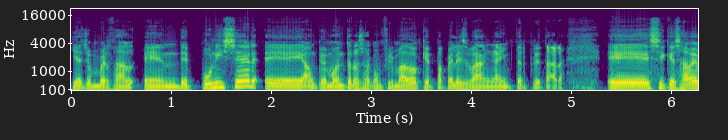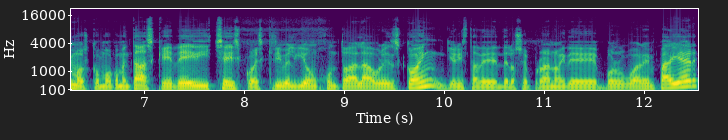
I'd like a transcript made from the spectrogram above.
y a John Bernthal en The Punisher, eh, aunque de momento no se ha confirmado qué papeles van a interpretar. Eh, sí que sabemos, como comentabas, que David Chase coescribe el guion junto a Lawrence Cohen, guionista de, de Los Soprano y de Boardwalk Empire,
